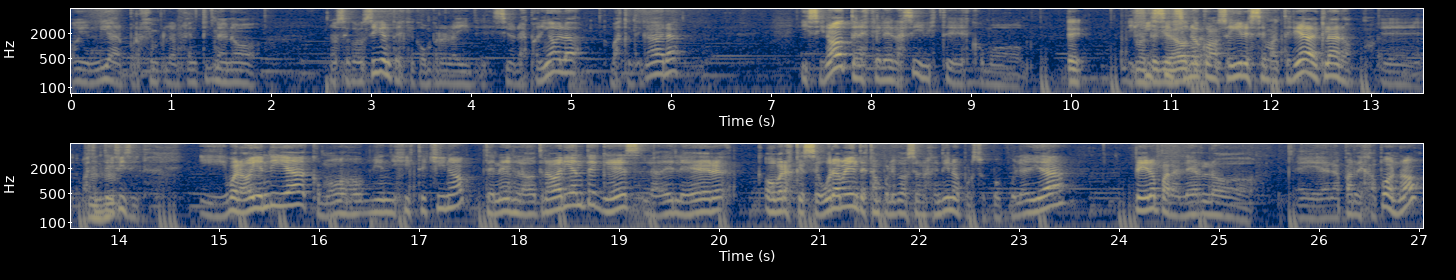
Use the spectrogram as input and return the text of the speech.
hoy, en día, por ejemplo, en Argentina no, no se consiguen, tenés que comprar la edición española, bastante cara. Y si no, tenés que leer así, ¿viste? Es como difícil si no conseguir ese material, claro. Eh, bastante difícil. Y bueno, hoy en día, como vos bien dijiste, Chino, tenés la otra variante que es la de leer obras que seguramente están publicadas en Argentina por su popularidad, pero para leerlo eh, a la par de Japón, ¿no?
